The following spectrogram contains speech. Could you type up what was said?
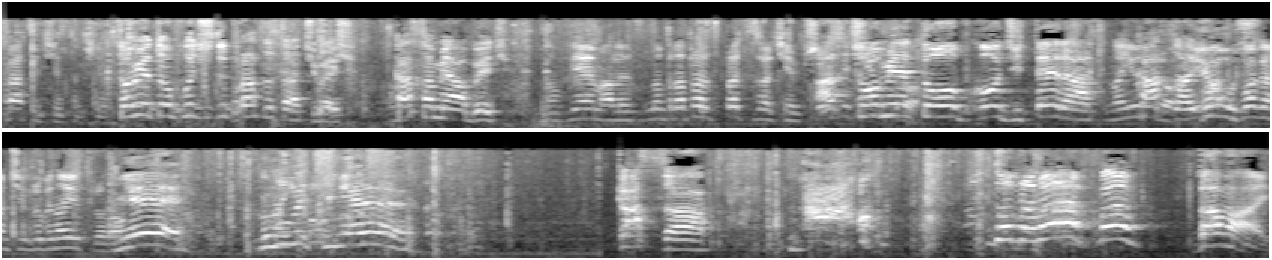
pracy cię straciłem. Co mnie to obchodzi, że ty pracę straciłeś? Kasa miała być. No wiem, ale no naprawdę z pracy straciłem. A ci co mnie to obchodzi teraz? Na jutro. Kasa Bła- już. Błagam cię gruby, na jutro, no. Nie! No mówię ci nie! Kasa! Dobra, mam, mam! Dawaj!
